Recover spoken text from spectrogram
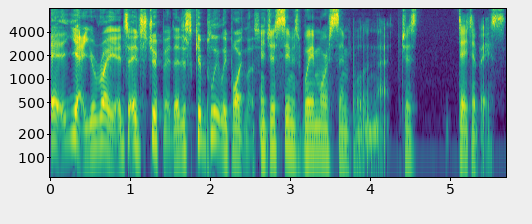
It, eh, yeah, you're right. It's it's stupid. It is completely pointless. It just seems way more simple than that. Just database.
